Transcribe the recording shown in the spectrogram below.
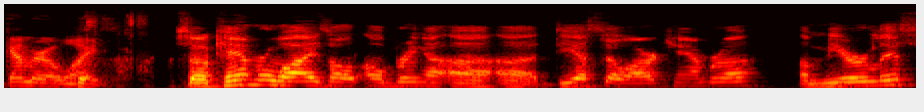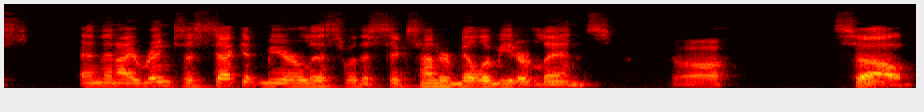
camera wise? So camera wise, I'll, I'll bring a, a, a DSLR camera, a mirrorless, and then I rent a second mirrorless with a 600 millimeter lens. Oh, So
